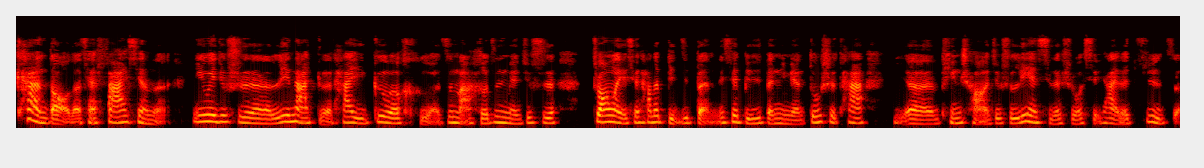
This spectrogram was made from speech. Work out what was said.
看到的才发现的，因为就是丽娜给了他一个盒子嘛，盒子里面就是装了一些他的笔记本，那些笔记本里面都是他呃平常就是练习的时候写下来的句子。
